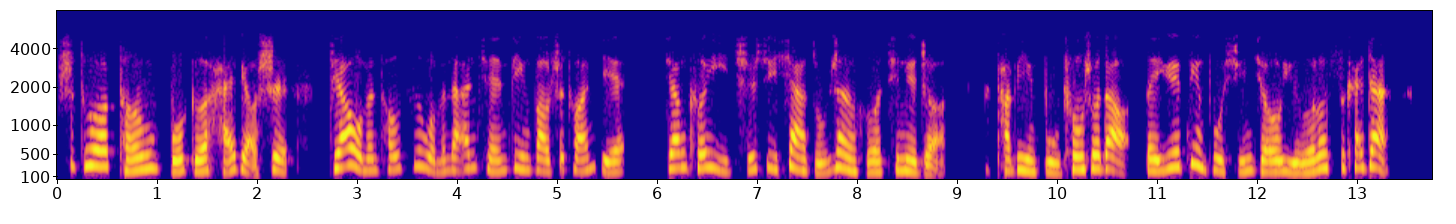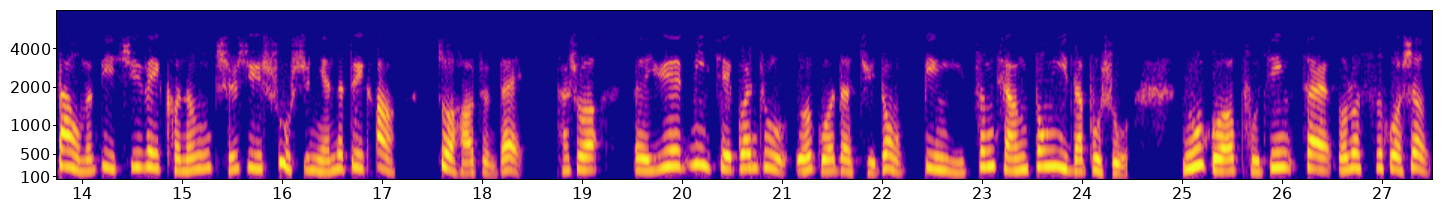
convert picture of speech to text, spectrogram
施托滕伯格还表示，只要我们投资我们的安全并保持团结，将可以持续下阻任何侵略者。他并补充说道：“北约并不寻求与俄罗斯开战，但我们必须为可能持续数十年的对抗做好准备。”他说：“北约密切关注俄国的举动，并已增强东翼的部署。如果普京在俄罗斯获胜，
